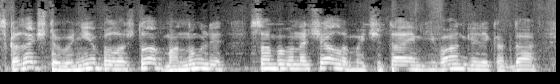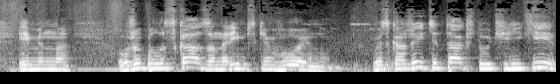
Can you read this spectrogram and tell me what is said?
сказать, что его не было, что обманули. С самого начала мы читаем Евангелие, когда именно уже было сказано римским воинам, вы скажите так, что ученики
